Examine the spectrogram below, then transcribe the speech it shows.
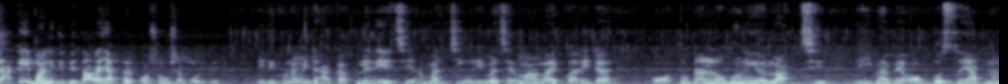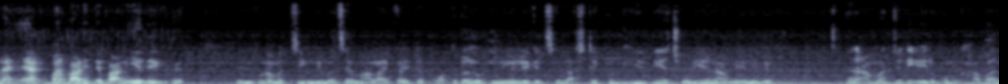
যাকেই বানিয়ে দিবে, তারাই আপনার প্রশংসা করবে। এই দেখুন, আমি ঢাকা খুলে দিয়েছি। আমার চিংড়ি মাছের মালাইকারিটা কতটা লোভনীয় লাগছে। এইভাবে অবশ্যই আপনারা একবার বাড়িতে বানিয়ে দেখবেন। এই দেখুন, আমার চিংড়ি মাছের মালাইকারিটা কতটা লোভনীয় লেগেছে। লাস্টে একটু ঘি দিয়ে ছড়িয়ে নামিয়ে নেবে। আর আমার যদি এরকম খাবার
